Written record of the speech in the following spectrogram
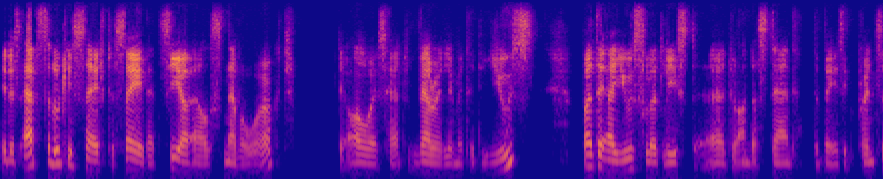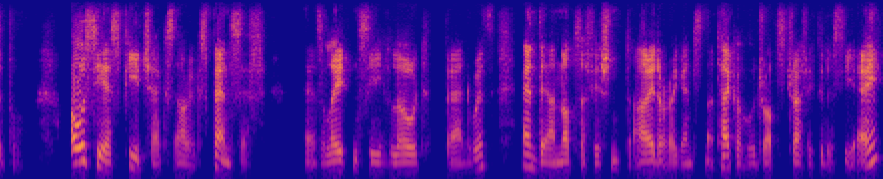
It is absolutely safe to say that CRLs never worked. They always had very limited use, but they are useful at least uh, to understand the basic principle. OCSP checks are expensive. There's a latency, load, bandwidth, and they are not sufficient either against an attacker who drops traffic to the CA.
